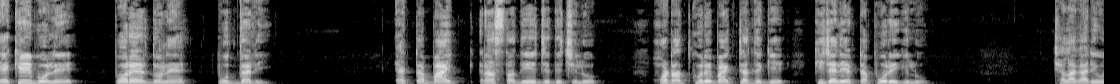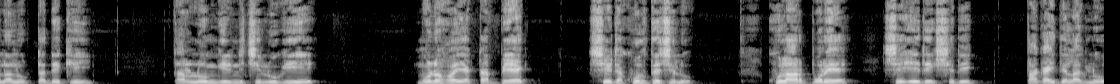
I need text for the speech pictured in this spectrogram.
একেই বলে পরের দনে পুদ্দারি একটা বাইক রাস্তা দিয়ে যেতেছিল হঠাৎ করে বাইকটা থেকে কি জানি একটা পড়ে গেল। ঠেলাগাড়িওয়ালা লোকটা দেখেই তার লঙ্গির নিচে লুগিয়ে মনে হয় একটা ব্যাগ সেটা খুলতেছিল খোলার পরে সে এদিক সেদিক তাকাইতে লাগল।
